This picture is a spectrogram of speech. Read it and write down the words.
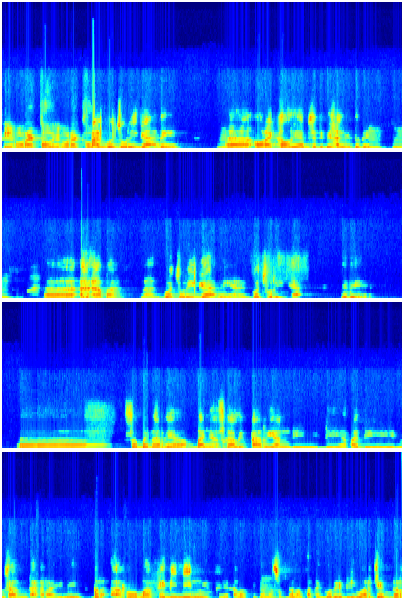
Ya, oracle ya, oracle. Nah, gue curiga nih, Hmm. eh, oracle ya bisa dibilang gitu deh. Hmm, hmm. Eh, apa? Nah, gue curiga nih ya, gue curiga. Jadi eh, sebenarnya banyak sekali tarian di di apa di Nusantara ini beraroma feminin gitu ya. Kalau kita Hmm. masuk dalam kategori di luar gender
